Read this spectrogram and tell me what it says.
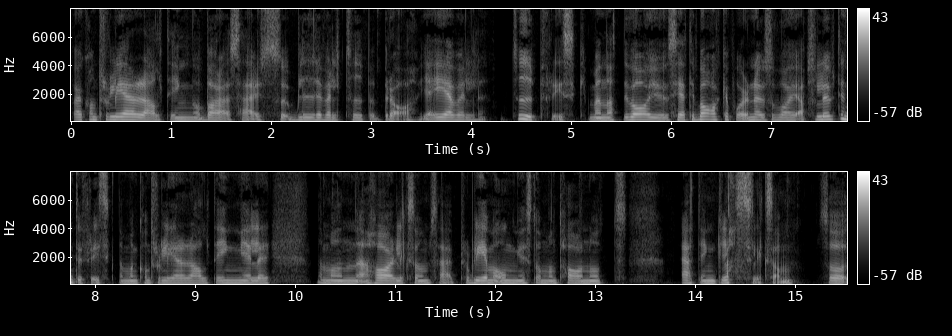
bara jag kontrollerar allting och bara så här så blir det väl typ bra. Jag är väl typ frisk men att det var ju, ser jag tillbaka på det nu så var jag absolut inte frisk när man kontrollerar allting eller när man har liksom så här problem med ångest om man tar något, äter en glass liksom. Så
